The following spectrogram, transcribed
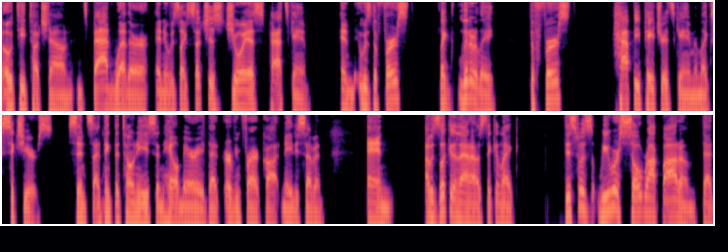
OT touchdown. It's bad weather. And it was like such a joyous Pats game. And it was the first, like literally the first happy Patriots game in like six years since I think the Tony Eason Hail Mary that Irving Fryar caught in 87. And I was looking at that and I was thinking, like, this was, we were so rock bottom that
